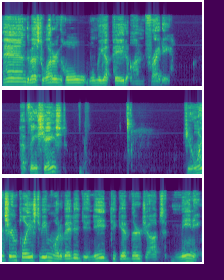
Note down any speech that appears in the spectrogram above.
and the best watering hole when we got paid on Friday. Have things changed? If you want your employees to be motivated, you need to give their jobs meaning.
